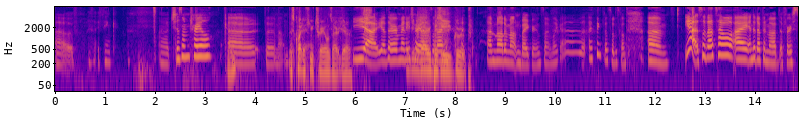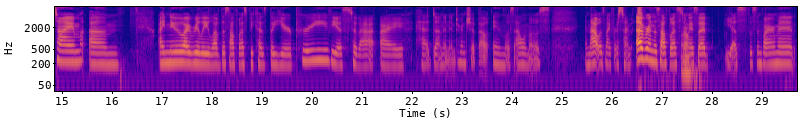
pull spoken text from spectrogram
uh, I think, uh, Chisholm Trail Okay. Uh, the mountain. There's quite trail. a few trails out there. Yeah, yeah, there are many Maybe trails. A very busy group. I'm not a mountain biker, and so I'm like, uh, I think that's what it's called. Um, yeah, so that's how I ended up in Moab the first time. Um, I knew I really loved the Southwest because the year previous to that, I had done an internship out in Los Alamos. And that was my first time ever in the Southwest. Oh. And I said, yes, this environment,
